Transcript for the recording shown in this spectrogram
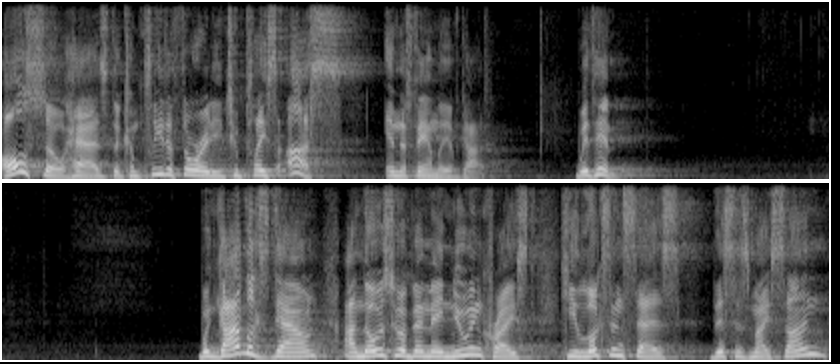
also has the complete authority to place us in the family of God with him. When God looks down on those who have been made new in Christ, he looks and says, This is my son,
